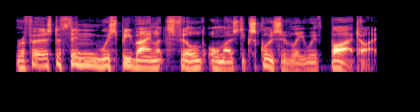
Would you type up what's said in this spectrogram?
refers to thin wispy veinlets filled almost exclusively with biotite.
